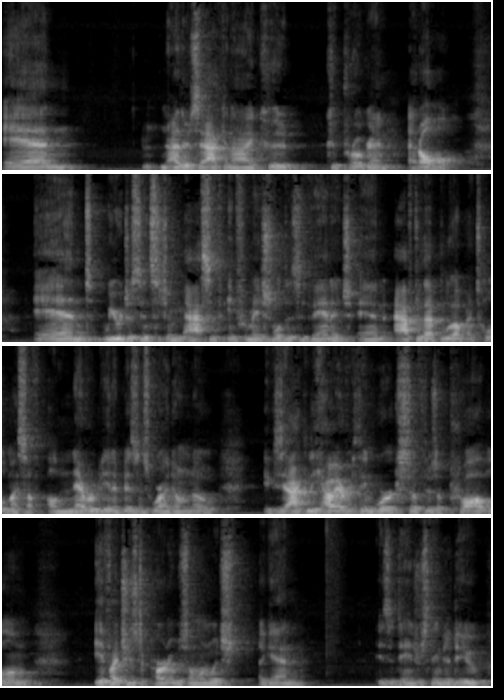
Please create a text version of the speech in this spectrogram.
And neither Zach and I could could program at all. And we were just in such a massive informational disadvantage. And after that blew up, I told myself, I'll never be in a business where I don't know exactly how everything works. So if there's a problem, if I choose to partner with someone, which again is a dangerous thing to do,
